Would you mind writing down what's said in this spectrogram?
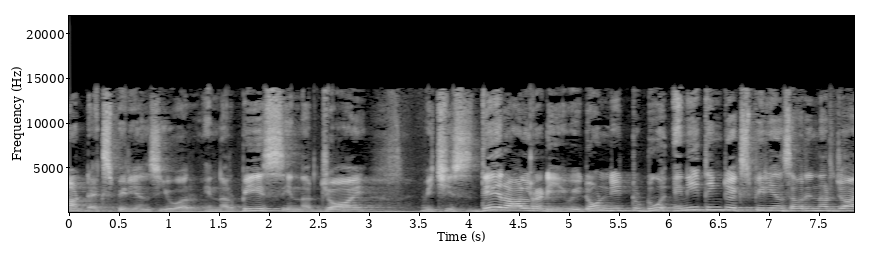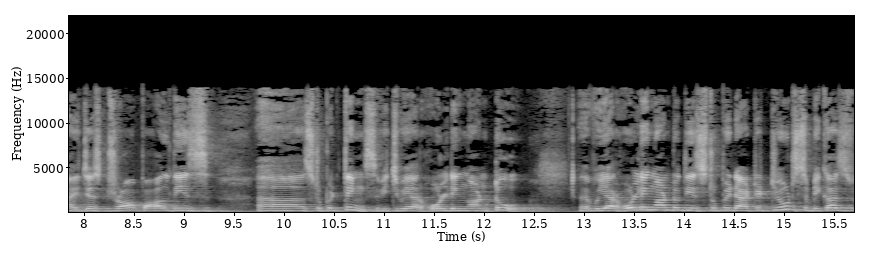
not experience your inner peace, inner joy, which is there already. We don't need to do anything to experience our inner joy. Just drop all these uh, stupid things which we are holding on to. Uh, we are holding on to these stupid attitudes because,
